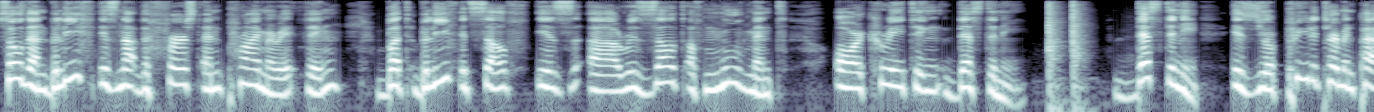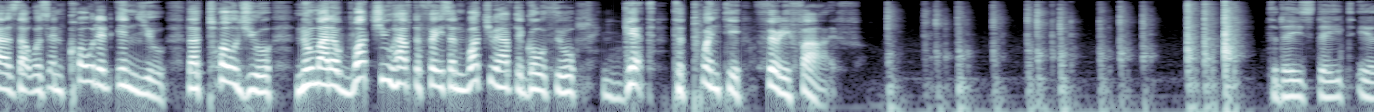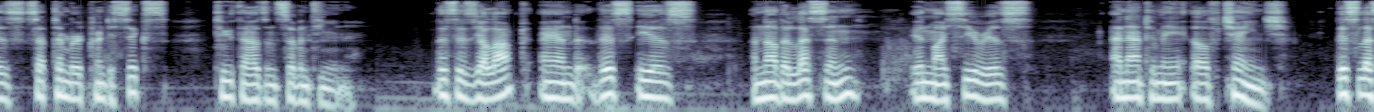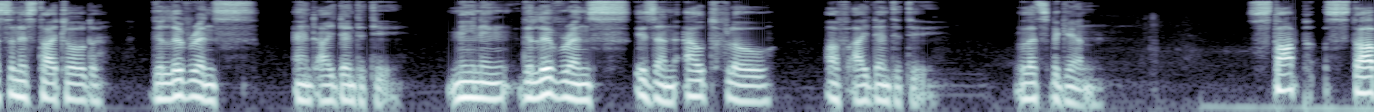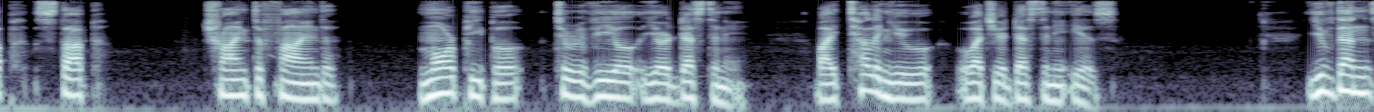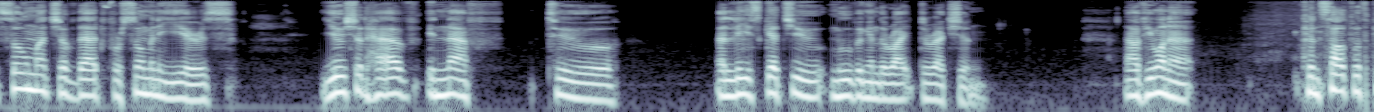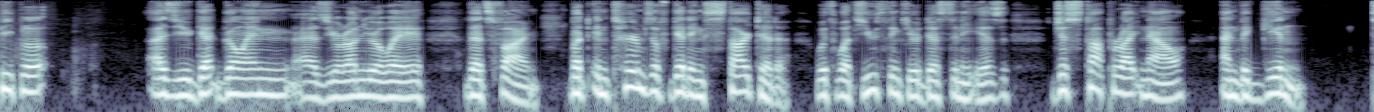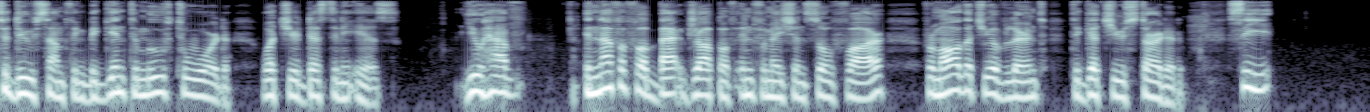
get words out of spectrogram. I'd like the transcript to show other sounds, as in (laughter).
So then, belief is not the first and primary thing, but belief itself is a result of movement or creating destiny. Destiny is your predetermined past that was encoded in you that told you no matter what you have to face and what you have to go through, get to 2035. Today's date is September 26, 2017. This is Yalak, and this is another lesson in my series Anatomy of Change. This lesson is titled Deliverance and Identity, meaning deliverance is an outflow of identity. Let's begin. Stop, stop, stop trying to find more people to reveal your destiny by telling you what your destiny is. You've done so much of that for so many years. You should have enough to at least get you moving in the right direction. Now, if you want to consult with people as you get going, as you're on your way, that's fine. But in terms of getting started with what you think your destiny is, just stop right now and begin to do something. Begin to move toward what your destiny is. You have enough of a backdrop of information so far from all that you have learned to get you started. See,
